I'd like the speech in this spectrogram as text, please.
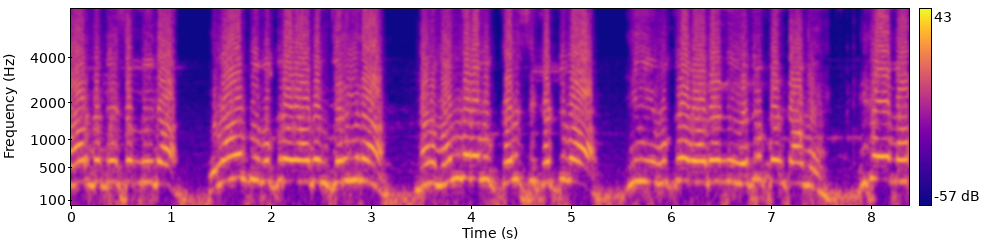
భారతదేశం మీద ఎలాంటి ఉగ్రవాదం జరిగినా మనమందరం కలిసి కట్టుగా ఈ ఉగ్రవాదాన్ని ఎదుర్కొంటాము. ఇదే మా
